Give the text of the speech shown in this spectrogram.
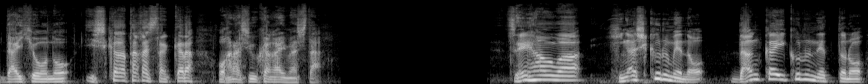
代表の石川隆さんからお話を伺いました。前半は東久留米の段階クルネットの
